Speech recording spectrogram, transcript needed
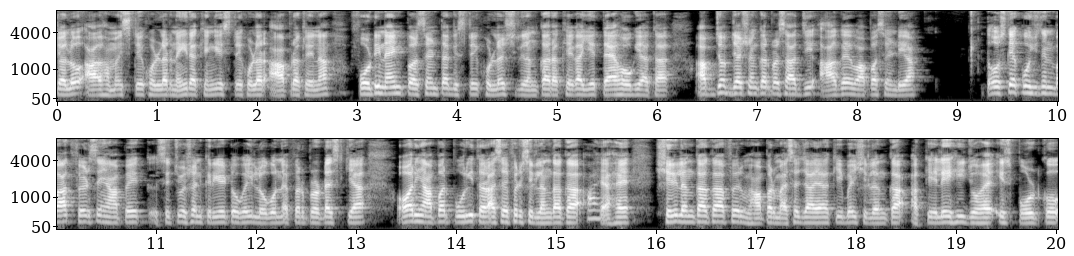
चलो आ, हम स्टेक होल्डर नहीं रखेंगे स्टेक होल्डर आप रख लेना। फोर्टी नाइन परसेंट तक स्टेक होल्डर श्रीलंका रखेगा ये तय हो गया था। अब जब जयशंकर प्रसाद जी आ गए वापस इंडिया तो उसके कुछ दिन बाद फिर से यहाँ पे सिचुएशन क्रिएट हो गई। लोगों ने फिर प्रोटेस्ट किया और यहाँ पर पूरी तरह से फिर श्रीलंका का आया है। श्रीलंका का फिर वहाँ पर मैसेज आया कि भाई श्रीलंका अकेले ही जो है इस पोर्ट को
